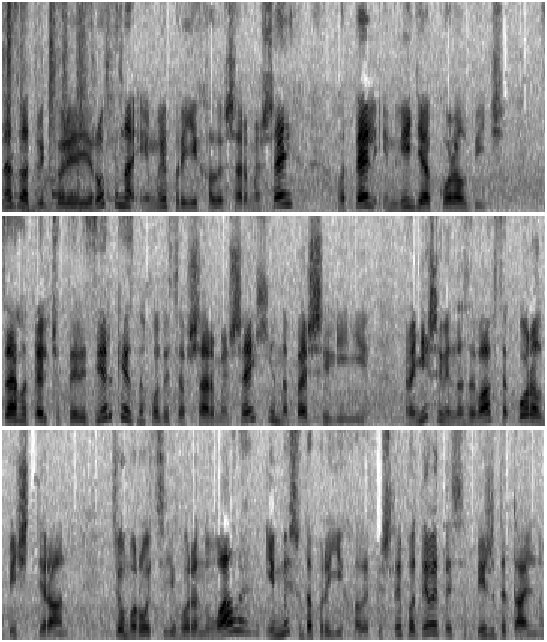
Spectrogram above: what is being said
Мене звати Вікторія Єрухіна і ми приїхали в Шарм-Ель-Шейх, готель Nvidia Coral Beach. Це готель 4 зірки, знаходиться в Шарм-Ель-Шейхі на першій лінії. Раніше він називався Coral Beach Tiran. В цьому році його ренували, і ми сюди приїхали. Пішли подивитися більш детально.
